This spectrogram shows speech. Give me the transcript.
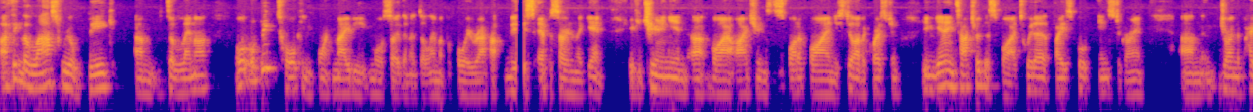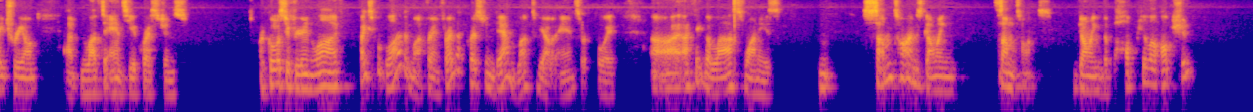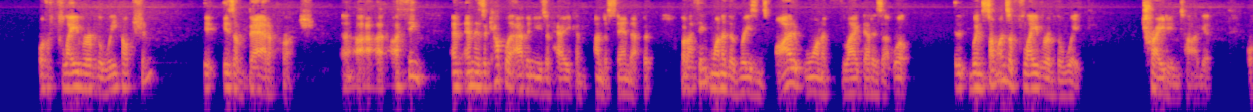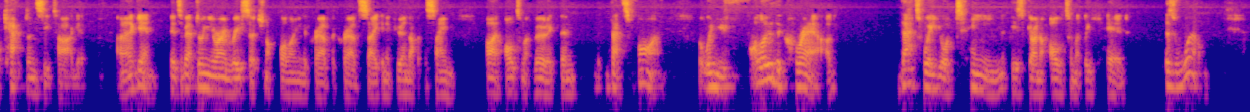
I think the last real big um, dilemma or, or big talking point, maybe more so than a dilemma before we wrap up this episode. And again, if you're tuning in uh, via iTunes, Spotify, and you still have a question, you can get in touch with us via Twitter, Facebook, Instagram, um, join the Patreon. I'd love to answer your questions. Of course, if you're in live, Facebook Live, my friend, throw that question down. I'd love to be able to answer it for you. Uh, I think the last one is hmm, sometimes going, sometimes going the popular option or the flavor of the week option is a bad approach. Uh, I, I, think, and, and there's a couple of avenues of how you can understand that, but but I think one of the reasons I want to flag that is that well, when someone's a flavor of the week, trade in target or captaincy target, and again, it's about doing your own research, not following the crowd for crowd's sake. And if you end up at the same ultimate verdict, then that's fine. But when you follow the crowd, that's where your team is going to ultimately head as well.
